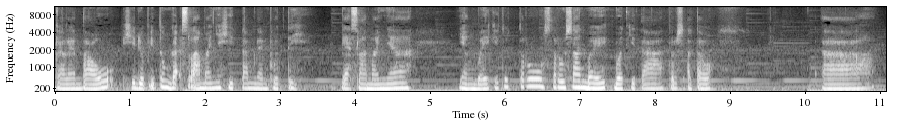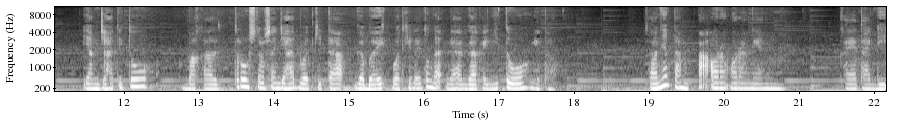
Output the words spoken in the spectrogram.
kalian tahu, hidup itu nggak selamanya hitam dan putih. Gak selamanya yang baik itu terus-terusan baik buat kita. Terus atau uh, yang jahat itu bakal terus-terusan jahat buat kita. Gak baik buat kita itu nggak nggak nggak kayak gitu gitu. Soalnya tanpa orang-orang yang kayak tadi,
